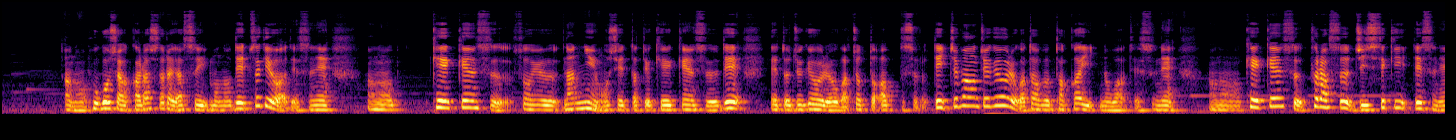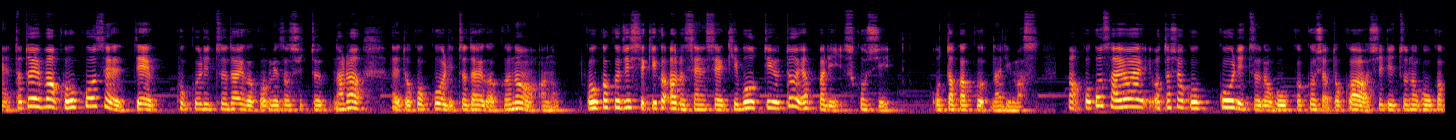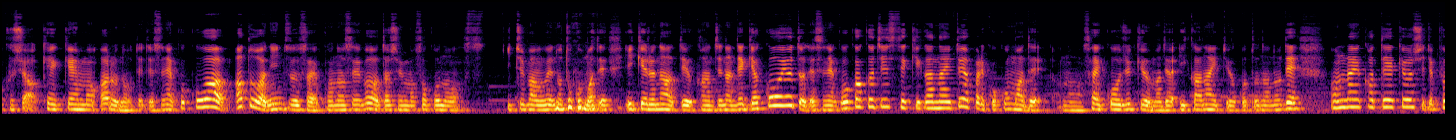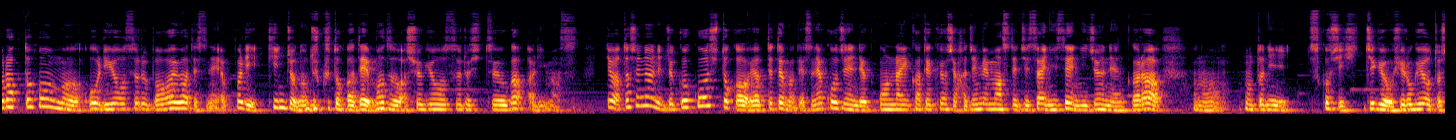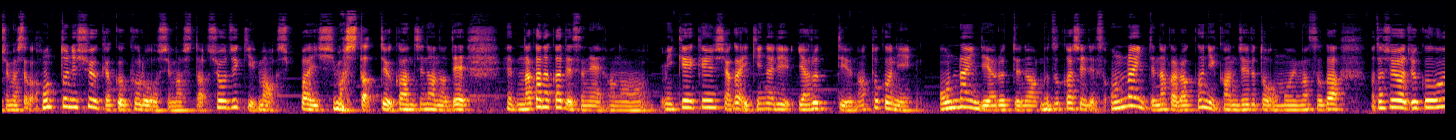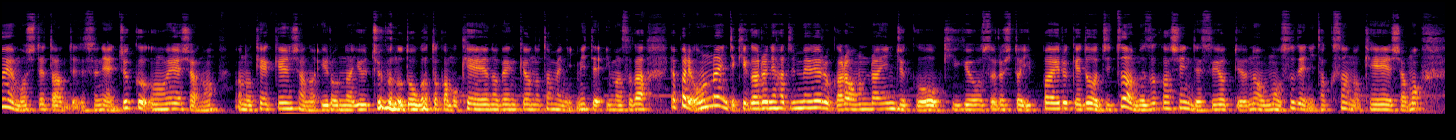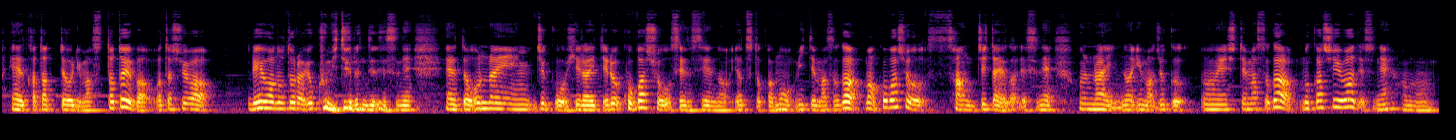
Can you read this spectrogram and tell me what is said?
あの保護者からしたら安いもので次はですねあの経験数そういう何人教えたという経験数で、えっと、授業料がちょっとアップするで一番授業料が多分高いのはですねあの経験数プラス実績ですね例えば高校生で国立大学を目指す人なら、えっと、国公立大学のあの合格実績がある先生希望っていうとやっぱり少しお高くなります。まあ、ここ幸い私は国公立の合格者とか私立の合格者経験もあるのでですねここはあとは人数さえこなせば私もそこの一番上のとこまでいけるなっていう感じなんで逆を言うとですね合格実績がないとやっぱりここまであの最高受給まではいかないということなのでオンライン家庭教師でプラットフォームを利用する場合はですねやっぱり近所の塾とかでまずは修行する必要があります。で私のように塾講師とかをやっててもですね個人でオンライン家庭教師始めますって実際2020年からあの本当に少し授業を広げようとしましたが本当に集客苦労しました。正直まあ失敗しましたっていう感じなので、えなかなかですねあの未経験者がいきなりやるっていうのは特にオンラインでやるっていうのは難しいです。オンラインってなんか楽に感じると思いますが私は塾運営もしてたんでですね塾運営者のあの経験者のいろんな YouTube の動画とかも経営の勉強のために見ていますがやっぱりオンラインンラインって気軽に始めれるからオンライン塾を起業する人いっぱいいるけど実は難しいんですよっていうのをもうすでにたくさんの経営者も、えー、語っております。例えば私は令和の虎よく見てるんでですね、えっ、ー、と、オンライン塾を開いてる小場翔先生のやつとかも見てますが、まあ、小場翔さん自体がですね、オンラインの今塾運営してますが、昔はですね、あの、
